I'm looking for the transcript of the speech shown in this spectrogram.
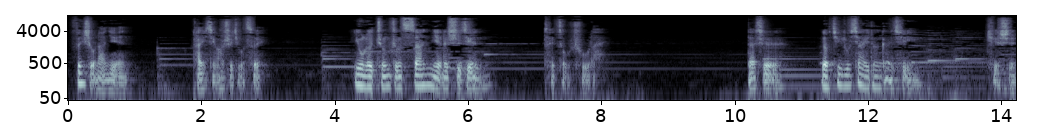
分手那年，他已经二十九岁，用了整整三年的时间才走出来。但是，要进入下一段感情，却是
